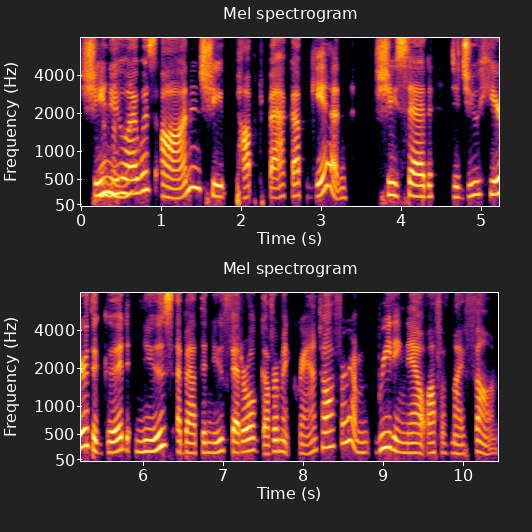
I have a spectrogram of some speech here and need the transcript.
she mm-hmm. knew I was on and she popped back up again. She said, Did you hear the good news about the new federal government grant offer? I'm reading now off of my phone.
